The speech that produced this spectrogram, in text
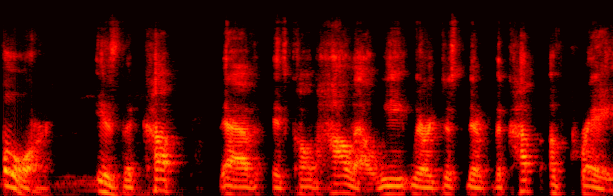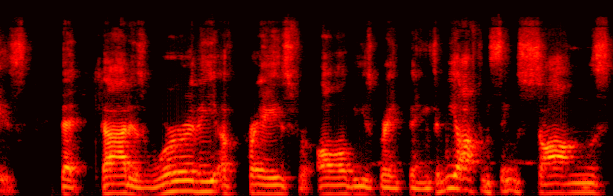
four is the cup that is called Hallel. We, we're just the cup of praise that God is worthy of praise for all these great things. And we often sing songs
